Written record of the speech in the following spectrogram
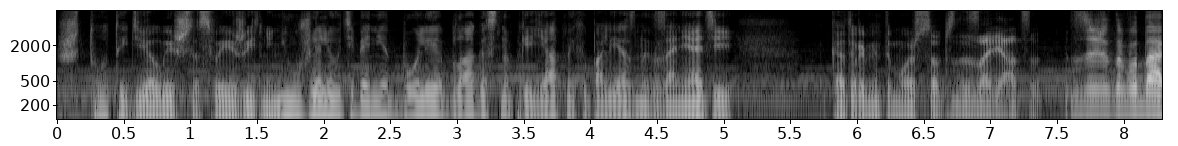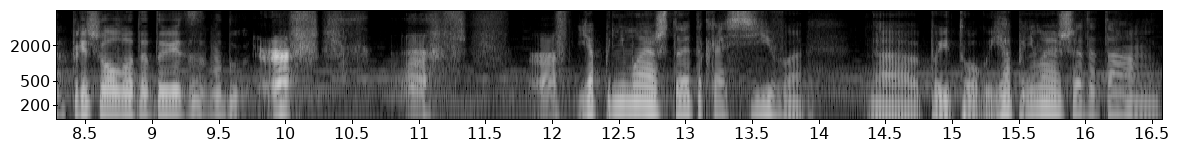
Что ты делаешь со своей жизнью? Неужели у тебя нет более благостно приятных и полезных занятий, которыми ты можешь, собственно, заняться? Зачем ты, мудак, пришел вот эту... Я понимаю, что это красиво, э, по итогу. Я понимаю, что это там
